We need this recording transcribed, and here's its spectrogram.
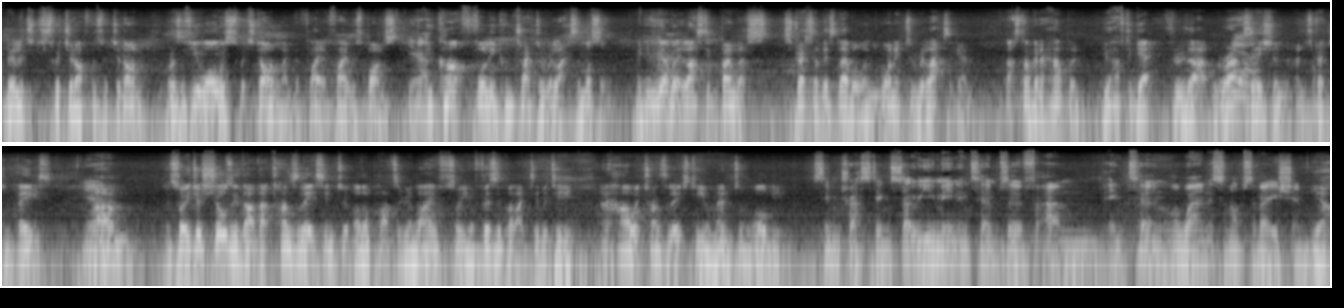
ability to switch it off and switch it on. Whereas if you always switched on, like the flight or flight response, Yeah. you can't fully contract or relax the muscle. Like if you have an elastic band that's stretched at this level and you want it to relax again, that's not going to happen. You have to get through that relaxation and stretching phase. Yeah. Um, and so it just shows you that that translates into other parts of your life, so your physical activity and how it translates to your mental well-being. It's interesting. So you mean in terms of um, internal awareness and observation? Yeah.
